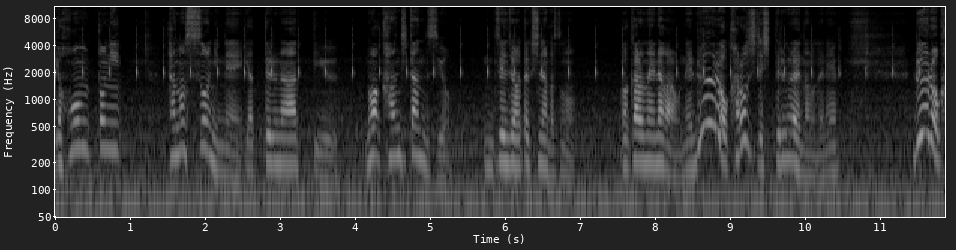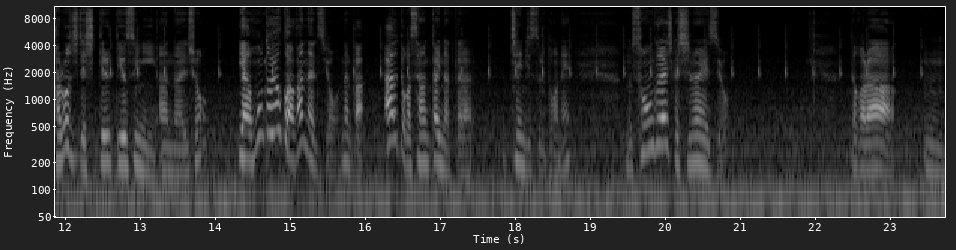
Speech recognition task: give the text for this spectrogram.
いや、本当に楽しそうにね、やってるなっていうのは感じたんですよ。全然私なんかその、わからないながらもね、ルールをかろうじて知ってるぐらいなのでね、ルールをかろうじて知ってるって要するに、あの、あれでしょ？いや、本当よくわかんないですよ。なんか、アウトが3回になったらチェンジするとかね。そんぐらいしか知らないですよ。だから、うん、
